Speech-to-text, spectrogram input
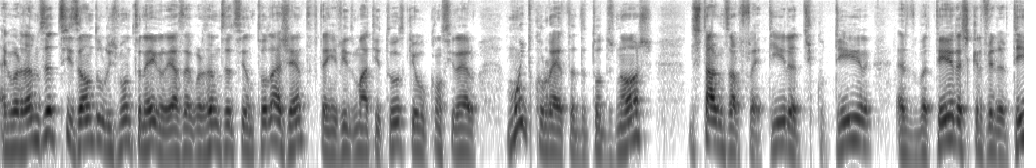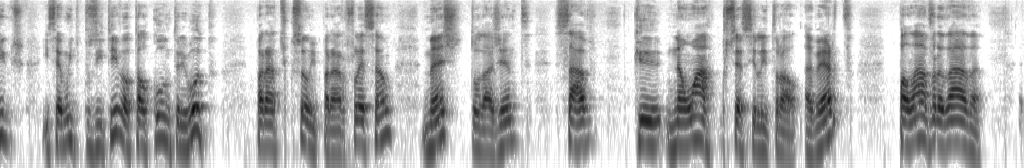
Aguardamos a decisão do Luís Montenegro, aliás, aguardamos a decisão de toda a gente, tem havido uma atitude que eu considero muito correta de todos nós, de estarmos a refletir, a discutir, a debater, a escrever artigos. Isso é muito positivo, é o tal contributo para a discussão e para a reflexão, mas toda a gente sabe que não há processo eleitoral aberto, palavra dada uh,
